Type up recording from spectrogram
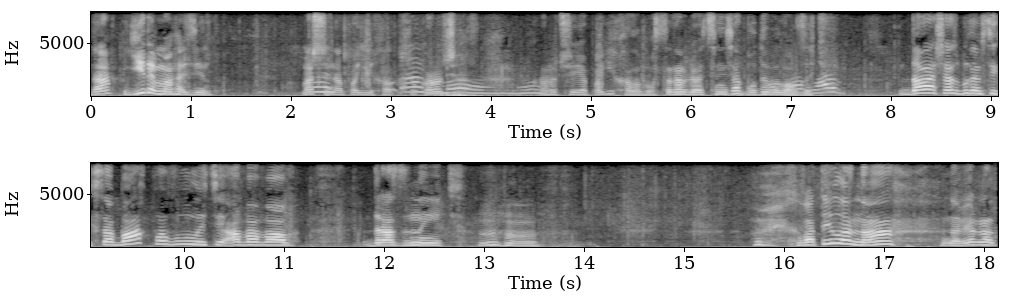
Да? Їде в магазин. Машина поїхала. Все, коротше, коротше, я поїхала, бо встановлюватися не можна, буде вилазити. Да, зараз будемо всіх собак по вулиці, ававав дразнить. Угу. Хватило на, наверное,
